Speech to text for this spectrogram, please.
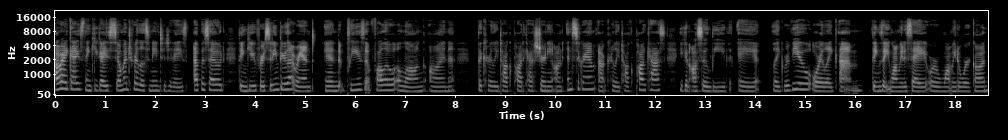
All right, guys, thank you guys so much for listening to today's episode. Thank you for sitting through that rant, and please follow along on the Curly Talk podcast journey on Instagram at Curly Talk Podcast. You can also leave a like review or like um things that you want me to say or want me to work on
